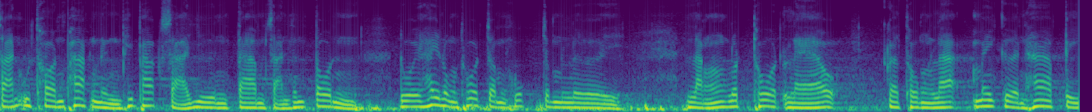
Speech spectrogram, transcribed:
ศาลอุทธรภาคหนึ่งพิพากษายืนตามศาลชั้นต้น โดยให้ลงโทษจำคุกจำเลย หลังลดโทษแล้ว กระทงละไม่เกิน 5 ปี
